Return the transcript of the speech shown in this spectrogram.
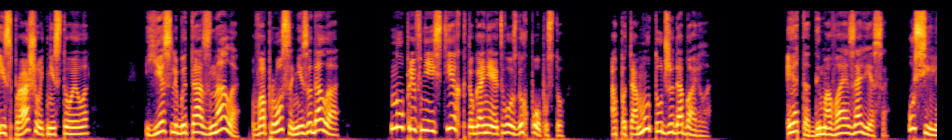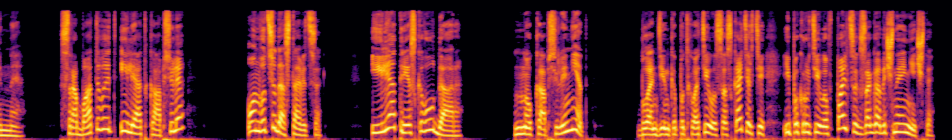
И спрашивать не стоило. Если бы та знала, вопроса не задала. Ну, прив не из тех, кто гоняет воздух попусту. А потому тут же добавила. Это дымовая завеса, усиленная. Срабатывает или от капсюля, он вот сюда ставится, или от резкого удара. Но капсюля нет — Блондинка подхватила со скатерти и покрутила в пальцах загадочное нечто.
